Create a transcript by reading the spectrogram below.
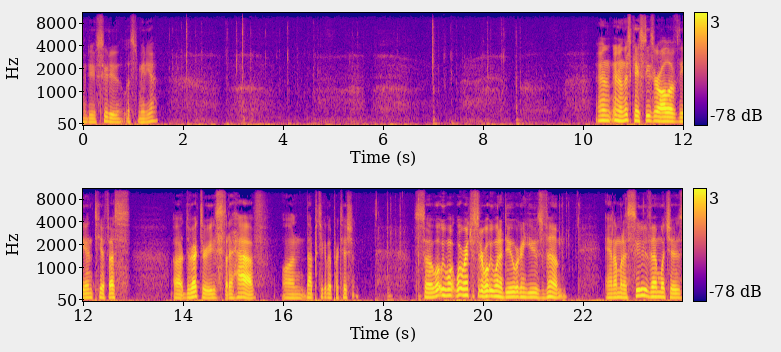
to do sudo list media. And you know, in this case, these are all of the NTFS uh, directories that I have on that particular partition. So what we want, what we're interested in, what we want to do, we're going to use Vim. And I'm going to sudo vim, which is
